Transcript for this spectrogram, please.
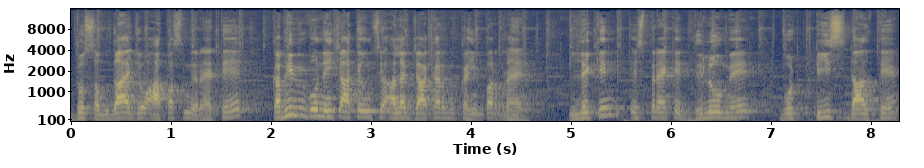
दो समुदाय जो आपस में रहते हैं कभी भी वो नहीं चाहते उनसे अलग जाकर वो कहीं पर रहें। लेकिन इस तरह के दिलों में वो टीस डालते हैं,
